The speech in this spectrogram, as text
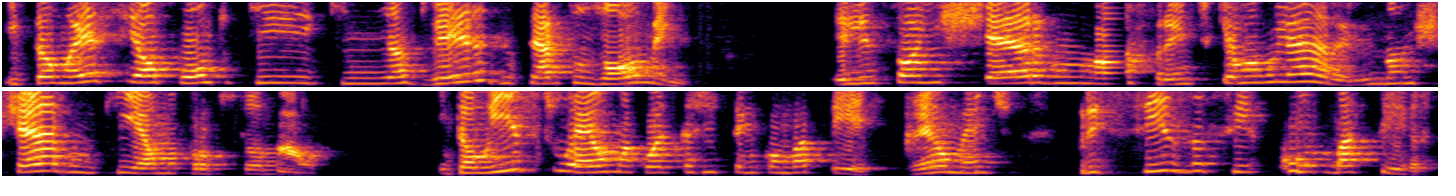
Então, esse é o ponto que, que às vezes, certos homens, eles só enxergam lá na frente que é uma mulher, eles não enxergam que é uma profissional. Então, isso é uma coisa que a gente tem que combater. Realmente precisa se combater.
